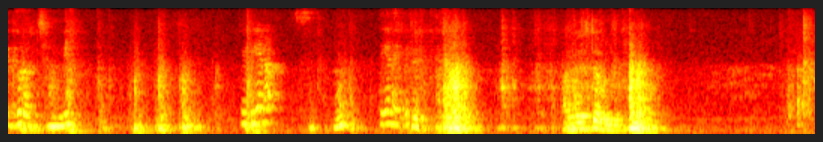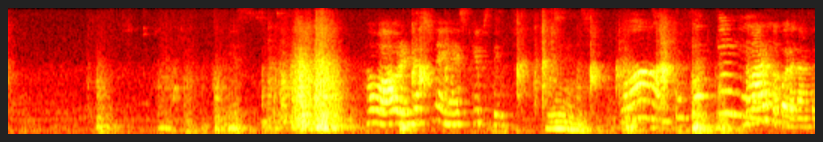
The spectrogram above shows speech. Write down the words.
ఇది కూడా వచ్చింది. అది వెజిటేబుల్ రెండు వచ్చినాయి. ది నువ్వు ఆడకపోరా దాంతో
